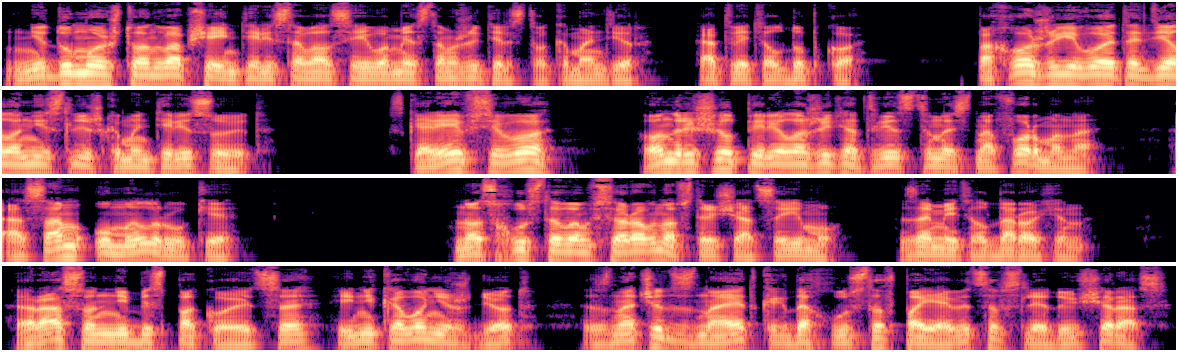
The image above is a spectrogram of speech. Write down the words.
«Не думаю, что он вообще интересовался его местом жительства, командир», ответил Дубко. «Похоже, его это дело не слишком интересует. Скорее всего, он решил переложить ответственность на Формана, а сам умыл руки. Но с Хустовым все равно встречаться ему», — заметил Дорохин. «Раз он не беспокоится и никого не ждет, значит, знает, когда Хустов появится в следующий раз».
